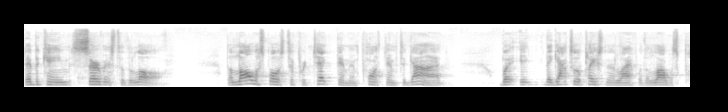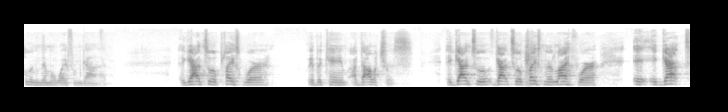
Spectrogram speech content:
They became servants to the law. The law was supposed to protect them and point them to God, but it, they got to a place in their life where the law was pulling them away from God. It got to a place where it became idolatrous. It got to, got to a place in their life where it, it got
